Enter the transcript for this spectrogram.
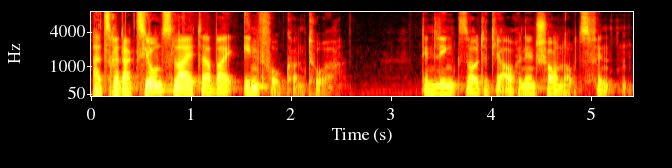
Als Redaktionsleiter bei Infokontor. Den Link solltet ihr auch in den Show Notes finden.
